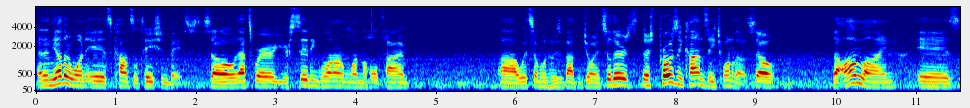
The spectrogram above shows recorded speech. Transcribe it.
And then the other one is consultation based. So that's where you're sitting one-on-one the whole time uh, with someone who's about to join. So there's there's pros and cons to each one of those. So the online is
